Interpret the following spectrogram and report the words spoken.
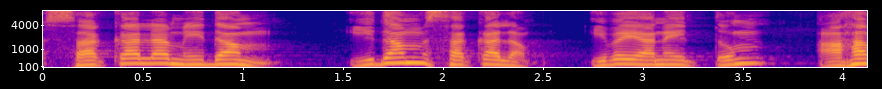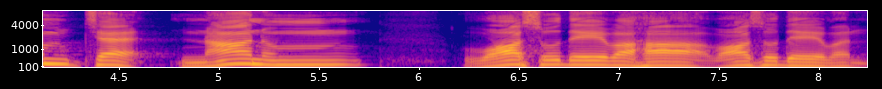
சகலமிதம் இதம் சகலம். இவை அனைத்தும் அகம் ச நானும். வாசுதேவா வாசுதேவன்.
